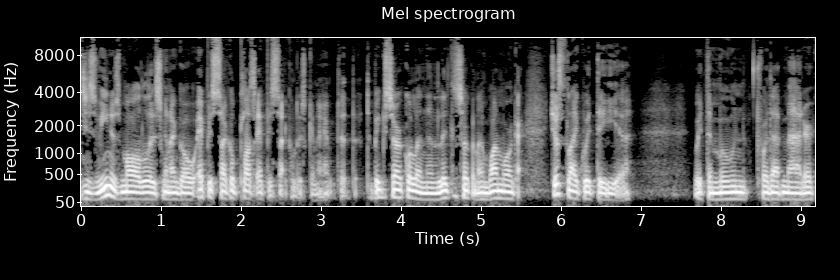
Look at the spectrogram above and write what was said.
his Venus model is going to go epicycle plus epicycle. It's going to have the, the, the, big circle and then the little circle and one more guy, just like with the uh, with the moon for that matter.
